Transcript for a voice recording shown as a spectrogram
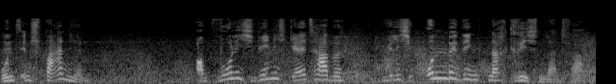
und in Spanien. Obwohl ich wenig Geld habe, will ich unbedingt nach Griechenland fahren.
